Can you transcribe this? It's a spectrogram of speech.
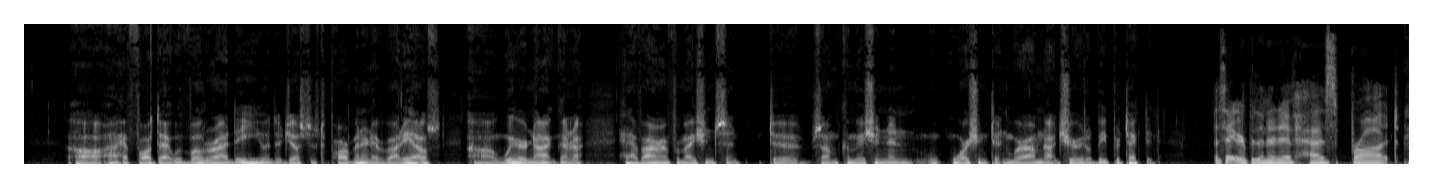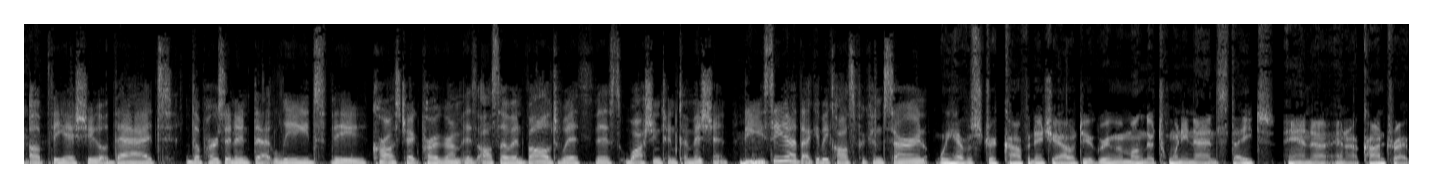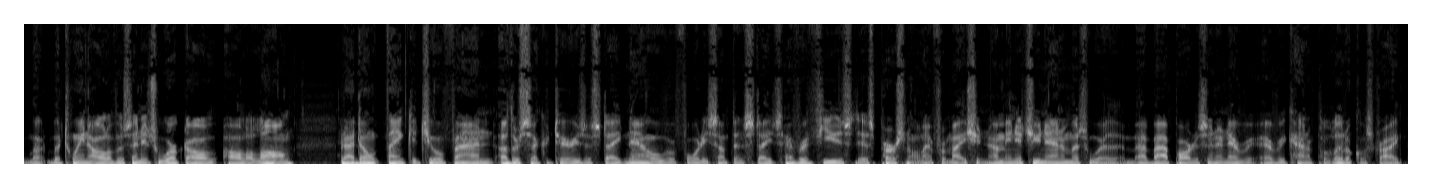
Uh, I have fought that with voter ID, with the Justice Department, and everybody else. Uh, we're not going to have our information sent to some commission in Washington where I'm not sure it'll be protected a state representative has brought up the issue that the person that leads the cross-check program is also involved with this Washington Commission. Mm-hmm. Do you see how that could be cause for concern? We have a strict confidentiality agreement among the 29 states and a, and a contract between all of us, and it's worked all all along. But I don't think that you'll find other secretaries of state now, over 40 something states, have refused this personal information. I mean, it's unanimous with bipartisan and every every kind of political stripe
